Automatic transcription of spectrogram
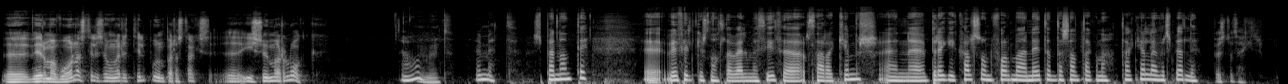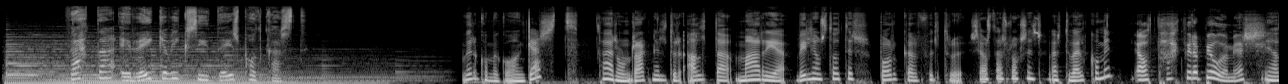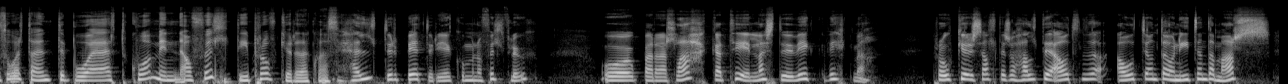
Uh, við erum að vonast til þess að hún verður tilbúin bara strax uh, í sumarlokk. Já, einmitt. Spennandi. Uh, við fylgjumst náttúrulega vel með því þegar þar að kemur en Breki Karlsson formaði neytandarsamtakana. Takk hjálpa fyrir spjalli. Bestu þekkir. Þetta er Reykjavík C-Days podcast. Við erum komið góðan gest. Það er hún Ragnhildur Alda Marja Viljánsdóttir, borgar fulltrú sjálfstæðsflokksins. Verður velkomin. Já, takk fyrir að bjóða mér. Já, þú ert að undirbúa, ert komin á fullt í prófkjörið eða hvað? Heldur betur, ég er komin á fullflug og bara hlakka til næstu vik vikna. Prófkjörið sált er svo haldið 18. og 19. mars,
